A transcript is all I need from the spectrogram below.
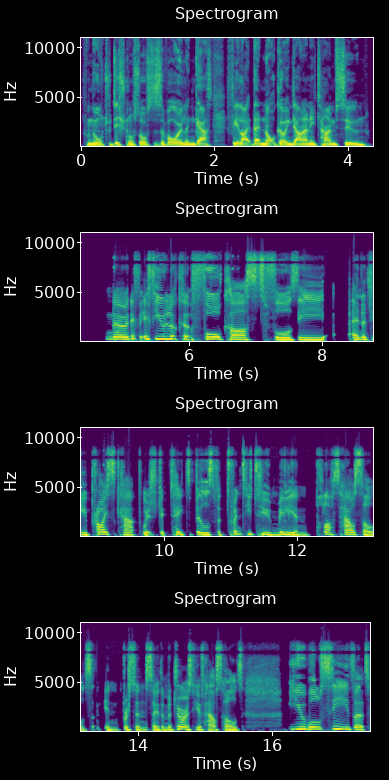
from the more traditional sources of oil and gas feel like they're not going down anytime soon. No, and if, if you look at forecasts for the energy price cap, which dictates bills for 22 million plus households in Britain, so the majority of households, you will see that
